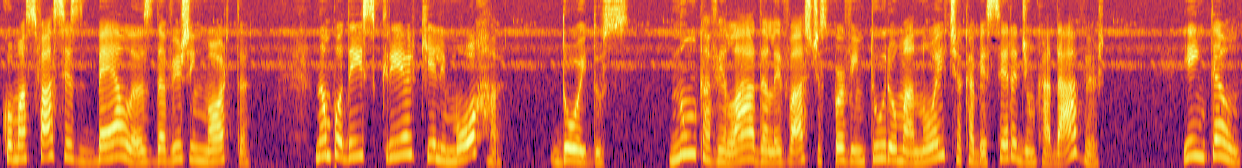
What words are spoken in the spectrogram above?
como as faces belas da Virgem morta? Não podeis crer que ele morra? Doidos! Nunca velada levastes porventura uma noite à cabeceira de um cadáver? E então,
